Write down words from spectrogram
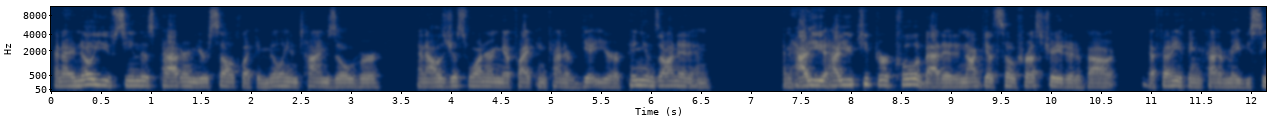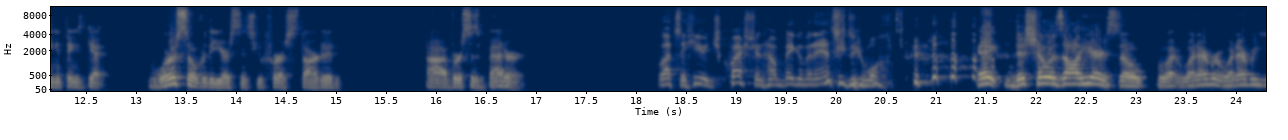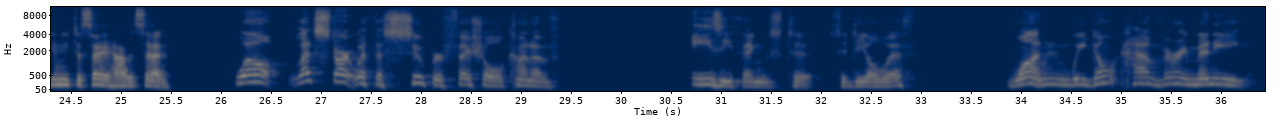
And I know you've seen this pattern yourself like a million times over. And I was just wondering if I can kind of get your opinions on it and and how you how you keep your cool about it and not get so frustrated about, if anything, kind of maybe seeing things get worse over the years since you first started uh, versus better. Well, that's a huge question. How big of an answer do you want? hey, this show is all yours. So whatever whatever you need to say, have it said. Well, let's start with the superficial kind of easy things to to deal with. One, we don't have very many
